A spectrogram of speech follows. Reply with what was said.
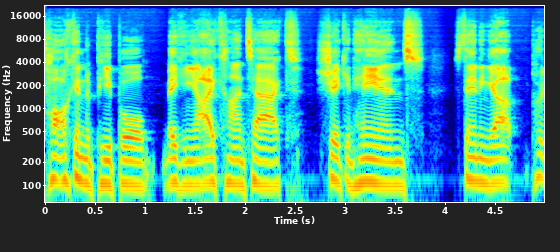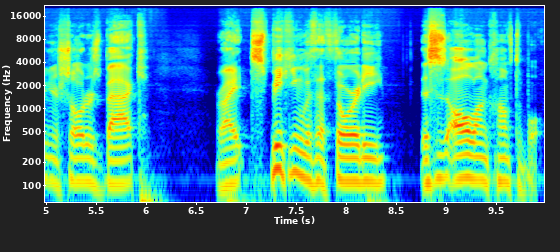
talking to people, making eye contact, shaking hands, standing up, putting your shoulders back, right? Speaking with authority. This is all uncomfortable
